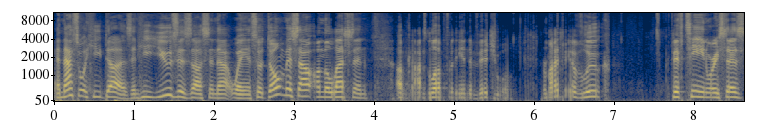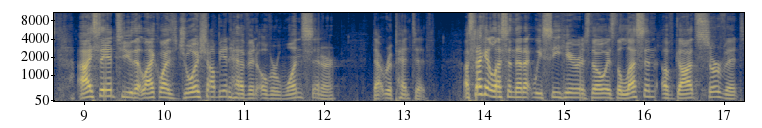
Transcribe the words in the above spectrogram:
And that's what he does. And he uses us in that way. And so don't miss out on the lesson of God's love for the individual. Reminds me of Luke 15, where he says, I say unto you that likewise joy shall be in heaven over one sinner that repenteth. A second lesson that we see here is though is the lesson of God's servant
